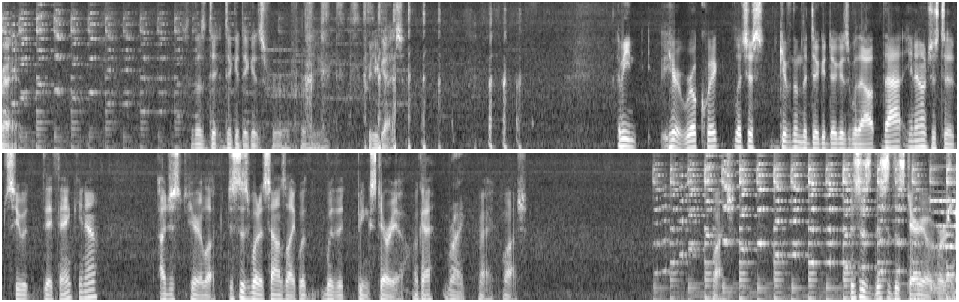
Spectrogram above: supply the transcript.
Right. So those di- digga diggas for for you, for you guys. I mean, here, real quick, let's just give them the digga diggas without that, you know, just to see what they think, you know. I just here, look. This is what it sounds like with with it being stereo. Okay, Right. right. Watch. Watch. This is this is the stereo version.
